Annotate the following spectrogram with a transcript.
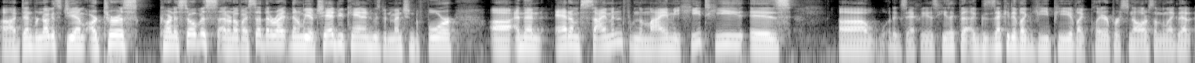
uh, Denver Nuggets GM, Arturas Karnisovas. I don't know if I said that right. Then we have Chad Buchanan, who's been mentioned before. Uh, and then Adam Simon from the Miami Heat. He is uh what exactly is he's like the executive like VP of like player personnel or something like that.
